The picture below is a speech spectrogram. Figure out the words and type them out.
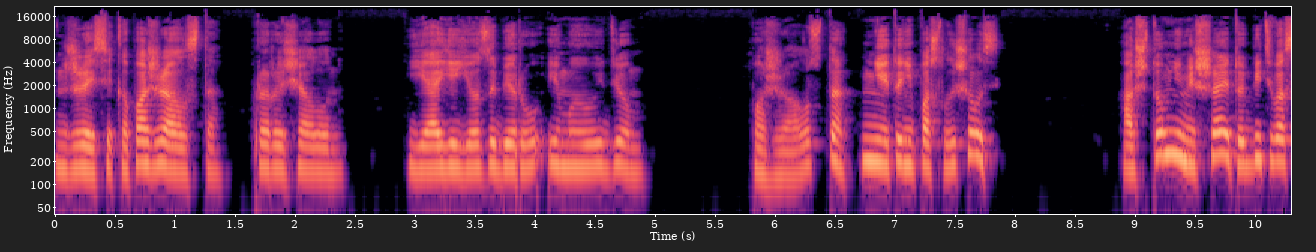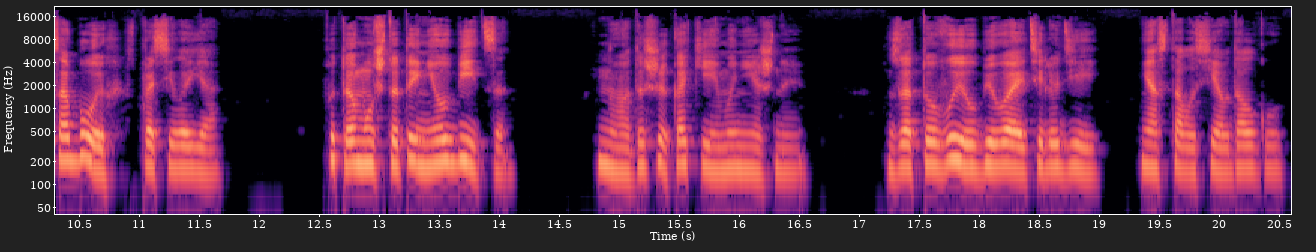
«Джессика, пожалуйста», – прорычал он. «Я ее заберу, и мы уйдем». «Пожалуйста, мне это не послышалось». «А что мне мешает убить вас обоих?» – спросила я. «Потому что ты не убийца». «Надо же, какие мы нежные». Зато вы убиваете людей. Не осталась я в долгу.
